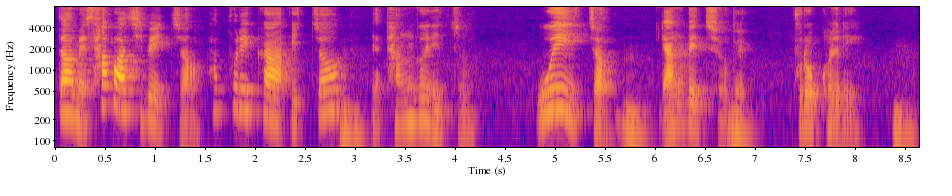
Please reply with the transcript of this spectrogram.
그다음에 사과 집에 있죠 파프리카 있죠 음. 예, 당근 있죠 오이 있죠 음. 양배추 네. 브로콜리 음.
